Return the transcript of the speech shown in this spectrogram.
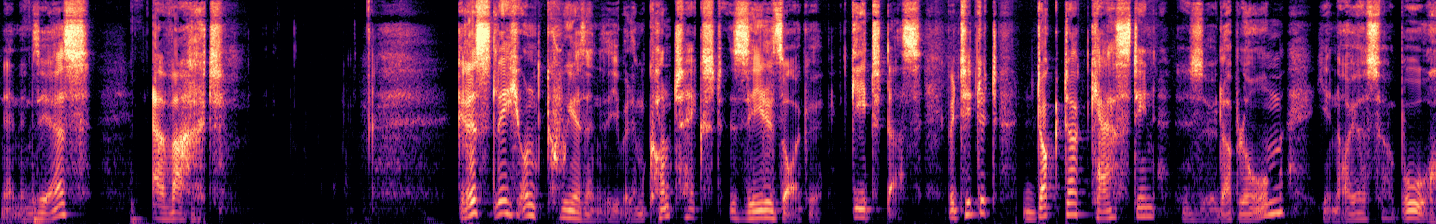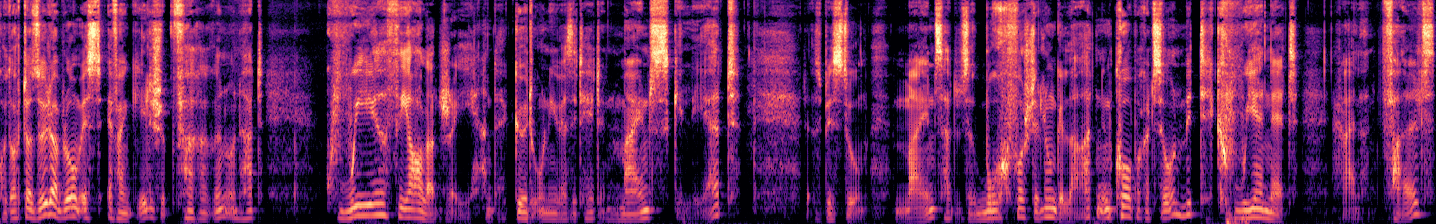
nennen sie es, erwacht. Christlich und queersensibel im Kontext Seelsorge geht das? Betitelt Dr. Kerstin Söderblom ihr neues Buch. Dr. Söderblom ist evangelische Pfarrerin und hat Queer Theology an der Goethe-Universität in Mainz gelehrt. Das Bistum Mainz hatte zur Buchvorstellung geladen in Kooperation mit QueerNet Rheinland-Pfalz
